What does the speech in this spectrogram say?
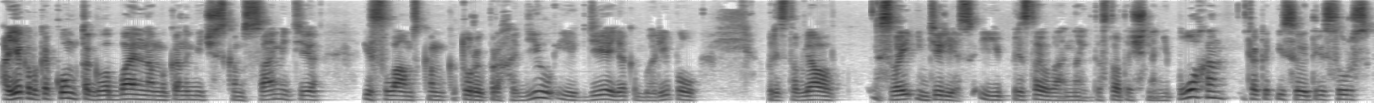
о якобы каком-то глобальном экономическом саммите исламском, который проходил и где якобы Ripple представлял свои интересы. И представила она их достаточно неплохо, как описывает ресурс.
